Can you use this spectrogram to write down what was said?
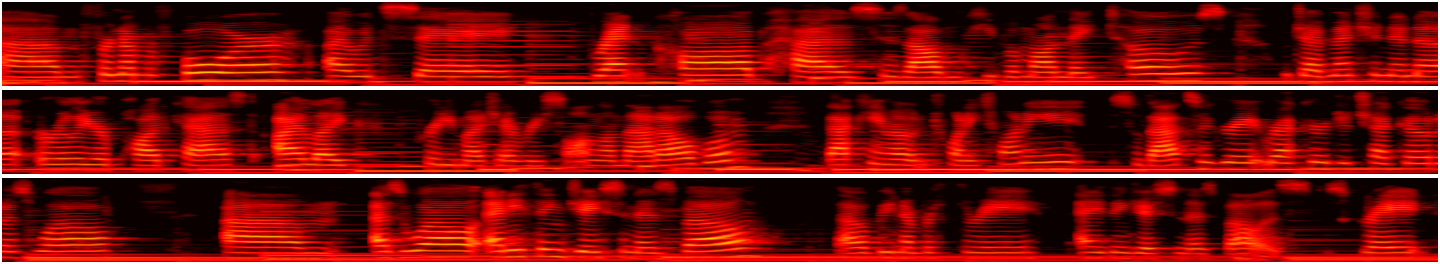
Um, for number four, I would say Brent Cobb has his album Keep 'em on They Toes, which I've mentioned in an earlier podcast. I like pretty much every song on that album. That came out in 2020, so that's a great record to check out as well. Um, as well, anything Jason Isbell, that would be number three. Anything Jason Isbell is, is great,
